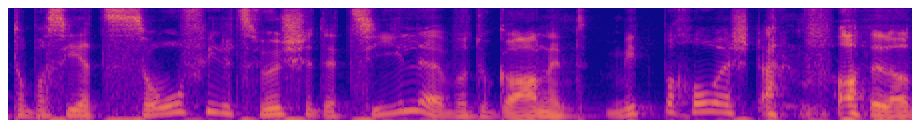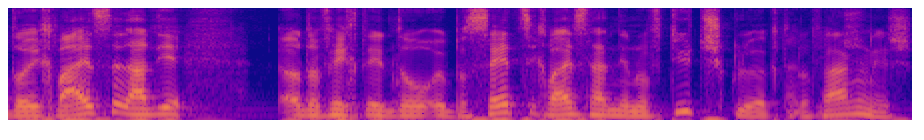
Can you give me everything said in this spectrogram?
da passiert so viel zwischen den Zielen, wo du gar nicht mitbekommen hast, in Fall. Oder ich weiß nicht, haben die, oder vielleicht in der Übersetzung, ich weiß nicht, haben die nur auf Deutsch geschaut oder auf Englisch?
